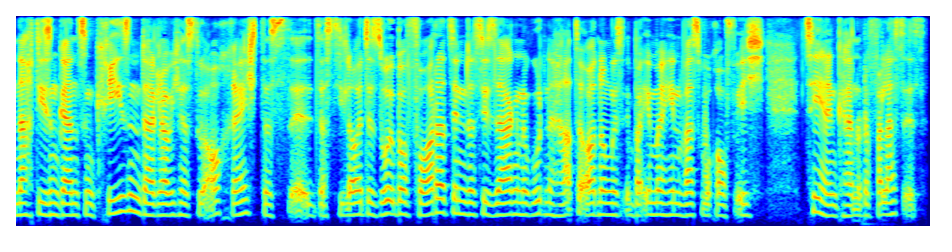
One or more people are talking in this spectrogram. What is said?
nach diesen ganzen Krisen, da glaube ich, hast du auch recht, dass, äh, dass die Leute so überfordert sind, dass sie sagen, na gut, eine harte Ordnung ist aber immerhin was, worauf ich zählen kann oder Verlass ist.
